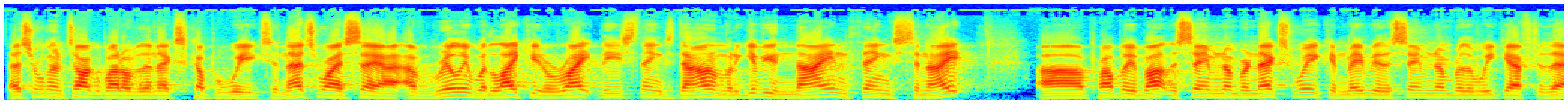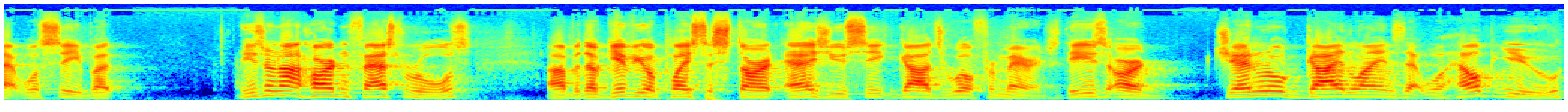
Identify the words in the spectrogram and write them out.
That's what we're going to talk about over the next couple weeks. And that's why I say I really would like you to write these things down. I'm going to give you nine things tonight uh, probably about the same number next week, and maybe the same number the week after that. We'll see. But these are not hard and fast rules, uh, but they'll give you a place to start as you seek God's will for marriage. These are general guidelines that will help you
